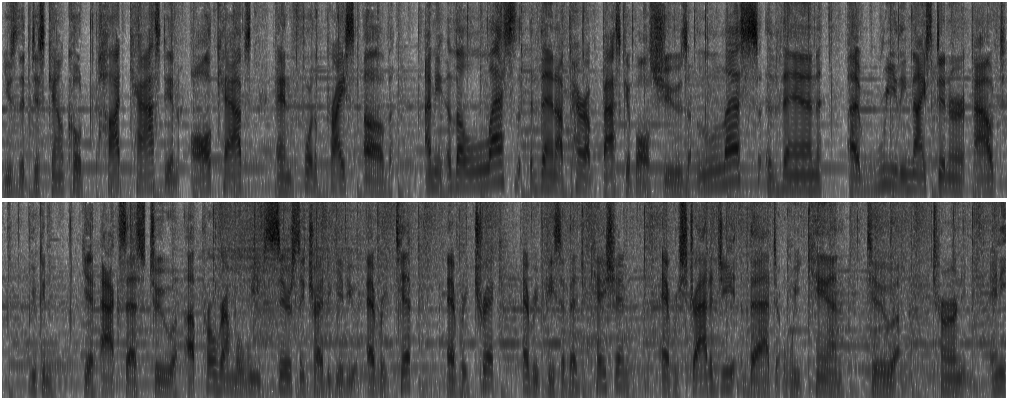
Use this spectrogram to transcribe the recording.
Use the discount code podcast in all caps. And for the price of, I mean, the less than a pair of basketball shoes, less than a really nice dinner out, you can get access to a program where we've seriously tried to give you every tip, every trick, every piece of education, every strategy that we can to turn any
